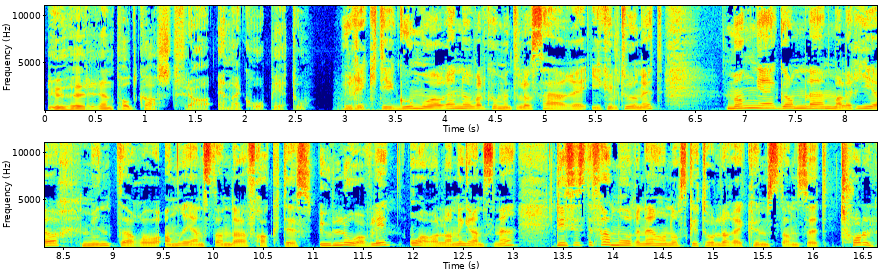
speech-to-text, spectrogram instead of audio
Du hører en podkast fra NRK P2. Riktig god morgen og velkommen til oss her i Kulturnytt. Mange gamle malerier, mynter og andre gjenstander fraktes ulovlig over landegrensene. De siste fem årene har norske tollere kun stanset tolv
